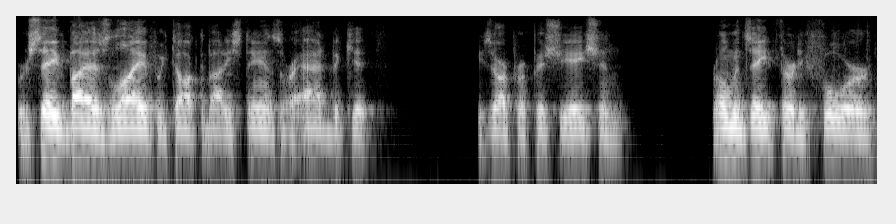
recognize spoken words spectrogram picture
We're saved by his life. We talked about he stands our advocate. He's our propitiation. Romans 8:34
